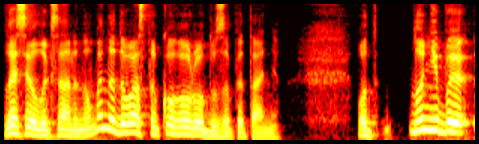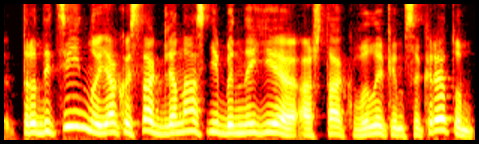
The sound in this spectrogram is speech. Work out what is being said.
Леся Олександрівна, у мене до вас такого роду запитання. От, ну, ніби традиційно, якось так для нас ніби не є аж так великим секретом,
